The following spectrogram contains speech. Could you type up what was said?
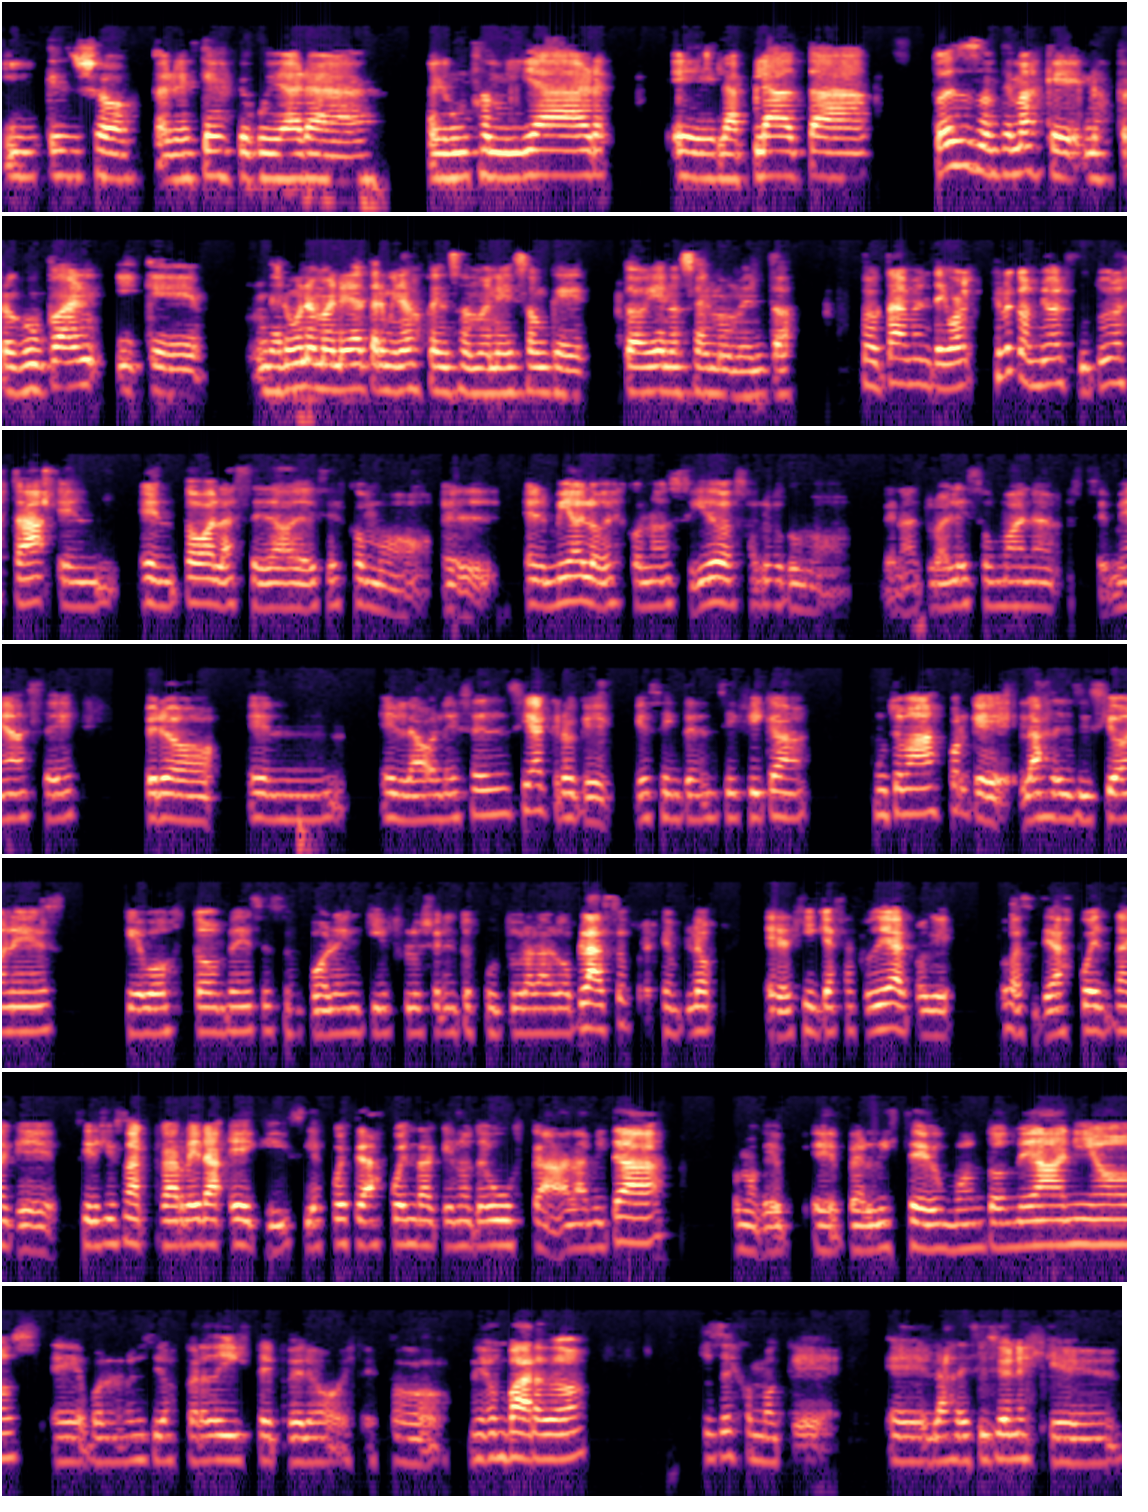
y qué sé yo, tal vez tengas que cuidar a algún familiar, eh, la plata, todos esos son temas que nos preocupan y que de alguna manera terminamos pensando en eso, aunque todavía no sea el momento. Totalmente, igual creo que el miedo al futuro está en, en todas las edades, es como el, el miedo a lo desconocido, es algo como de naturaleza humana se me hace, pero en, en la adolescencia creo que, que se intensifica mucho más porque las decisiones que vos tomes se suponen que influyen en tu futuro a largo plazo, por ejemplo, elegir qué vas a estudiar, porque o sea, si te das cuenta que si elegís una carrera X y después te das cuenta que no te gusta a la mitad, como que eh, perdiste un montón de años, eh, bueno, no sé si los perdiste, pero es, es todo medio un bardo. Entonces, como que eh, las decisiones que,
